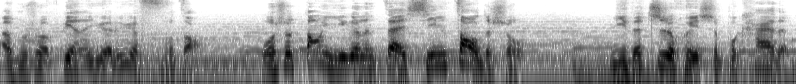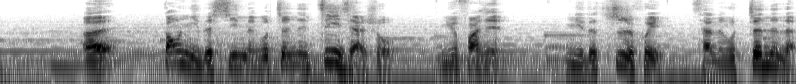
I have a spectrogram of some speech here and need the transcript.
而不是说变得越来越浮躁。我说，当一个人在心躁的时候，你的智慧是不开的；而当你的心能够真正静下来的时候，你会发现你的智慧才能够真正的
